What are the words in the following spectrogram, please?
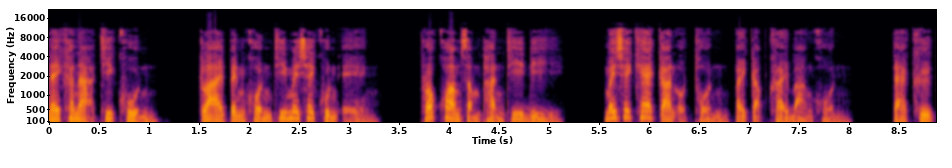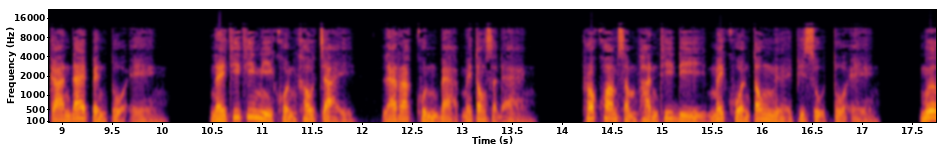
ในขณะที่คุณ กลายเป็นคนที่ไม่ใช่คุณเอง เพราะความสัมพันธ์ที่ดี ไม่ใช่แค่การอดทนไปกับใครบางคน แต่คือการได้เป็นตัวเอง ในที่ที่มีคนเข้าใจและรักคุณแบบไม่ต้องแสดง เพราะความสัมพันธ์ที่ดีไม่ควรต้องเหนื่อยพิสูจน์ตัวเอง เมื่อ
